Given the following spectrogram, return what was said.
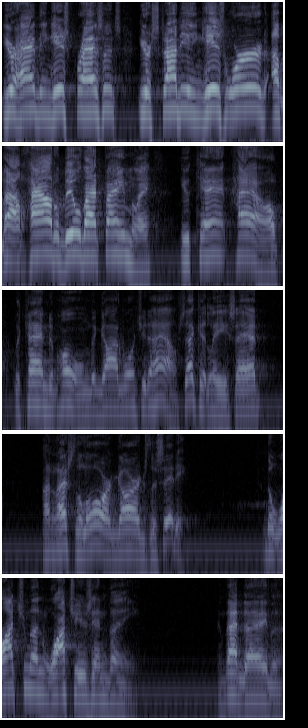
you're having His presence, you're studying His Word about how to build that family. You can't have the kind of home that God wants you to have. Secondly, he said, unless the Lord guards the city the watchman watches in vain. In that day, the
